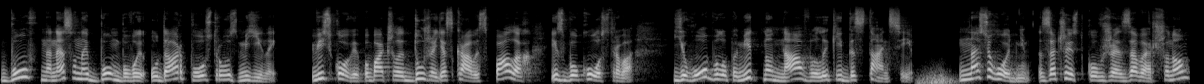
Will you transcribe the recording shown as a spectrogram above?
був нанесений бомбовий удар по острову Зміїний. Військові побачили дуже яскравий спалах із боку острова. Його було помітно на великій дистанції. На сьогодні зачистку вже завершено.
